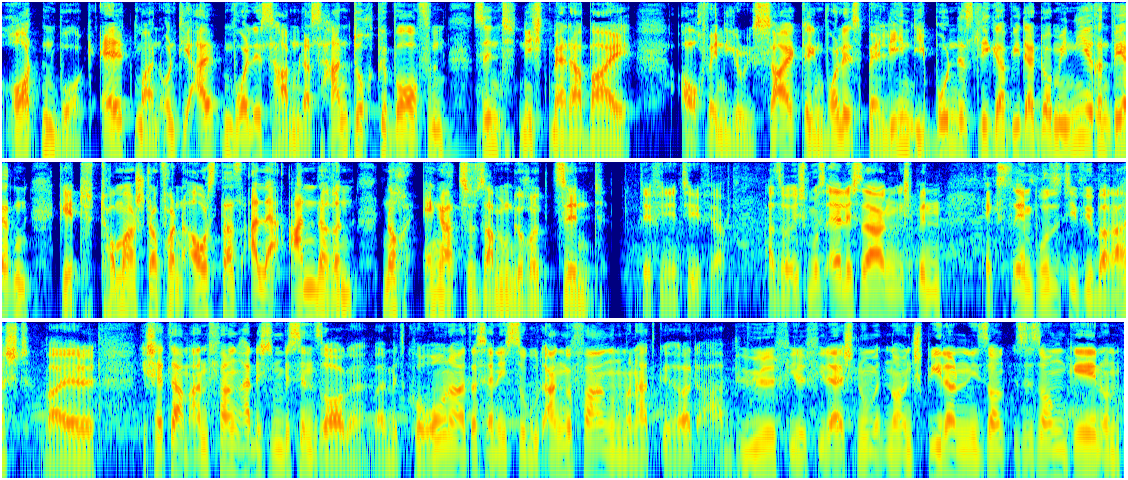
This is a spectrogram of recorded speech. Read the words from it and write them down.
Rottenburg, Eltmann und die Alpenwollis haben das Handtuch geworfen, sind nicht mehr dabei. Auch wenn die Recycling Wollis Berlin die Bundesliga wieder dominieren werden, geht Thomas davon aus, dass alle anderen noch enger zusammengerückt sind definitiv, ja. Also ich muss ehrlich sagen, ich bin extrem positiv überrascht, weil ich hätte am Anfang hatte ich ein bisschen Sorge, weil mit Corona hat das ja nicht so gut angefangen und man hat gehört, ah, Bühl will vielleicht nur mit neuen Spielern in die Saison gehen und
